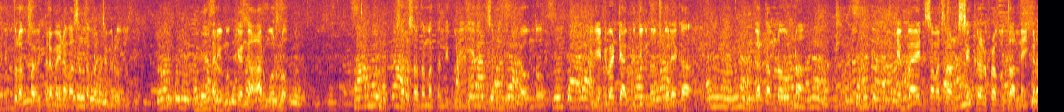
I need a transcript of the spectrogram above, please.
హిందువులకు పవిత్రమైన వసంత పంచమి రోజు మరి ముఖ్యంగా ఆర్మూర్లో సరస్వతమ్మ తల్లి గుడి ఏదైతే సమర్పించుకుంటా ఉందో ఇది ఎటువంటి అభివృద్ధికి నోచుకోలేక గతంలో ఉన్న డెబ్బై ఐదు సంవత్సరాల నుంచి సెక్యులర్ ప్రభుత్వాలున్నాయి ఇక్కడ.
